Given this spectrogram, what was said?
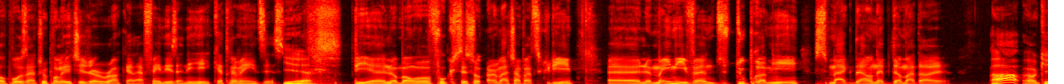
opposant Triple H et The Rock à la fin des années 90. Yes. Puis là, ben, on va focuser sur un match en particulier, le main event du tout premier SmackDown hebdomadaire. Ah, OK.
